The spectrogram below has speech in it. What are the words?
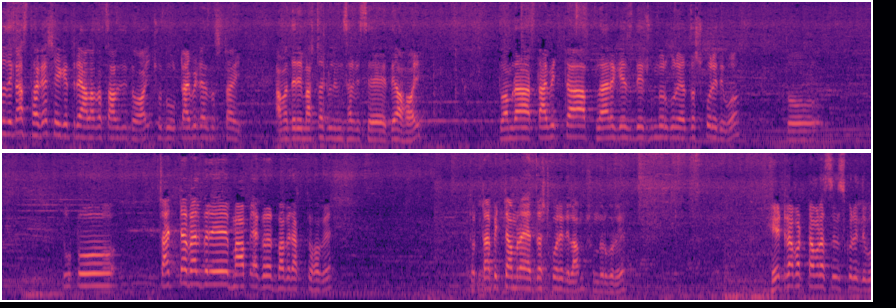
যদি কাজ থাকে সেই ক্ষেত্রে আলাদা চার্জ দিতে হয়। শুধু টাইবিট অ্যাডজাস্টটাই আমাদের এই মাস্টার ক্লিনিং সার্ভিসে দেওয়া হয়। তো আমরা টাইবিটটা ফ্লায়ার গেজ দিয়ে সুন্দর করে অ্যাডজাস্ট করে দিব। তো দুটো, চারটা ভ্যালভের মাপ অ্যাকুরেটভাবে রাখতে হবে। তো টাইপিটটা আমরা অ্যাডজাস্ট করে দিলাম সুন্দর করে। হেড রাবারটা আমরা চেঞ্জ করে দিব।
